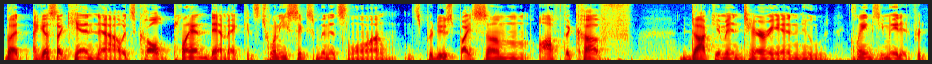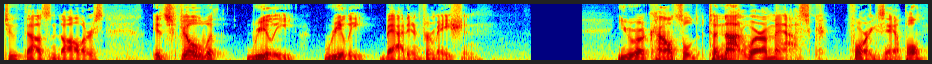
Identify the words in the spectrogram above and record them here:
but I guess I can now. It's called Plandemic. It's 26 minutes long. It's produced by some off the cuff documentarian who claims he made it for $2,000. It's filled with really, really bad information. You are counseled to not wear a mask, for example.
